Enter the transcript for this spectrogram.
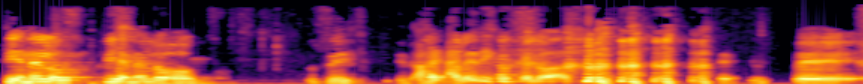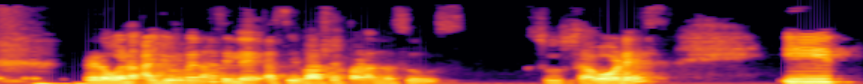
Tiene los, tiene los, sí, ay, Ale dijo que lo hace. Este, pero bueno, Ayurveda así, le, así va separando sus, sus sabores. Y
